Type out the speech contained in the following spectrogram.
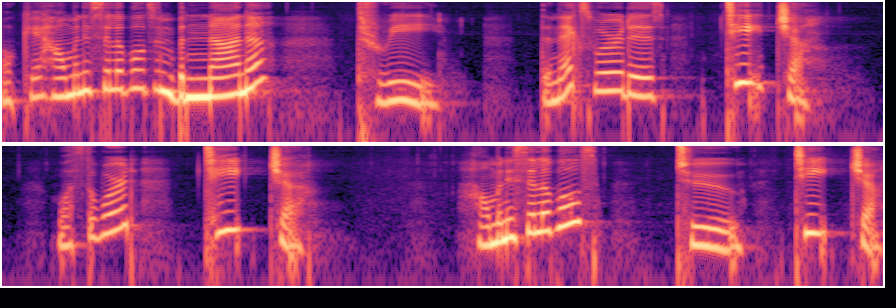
Okay, how many syllables in banana? Three. The next word is teacher. What's the word? Teacher. How many syllables? Two. Teacher.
